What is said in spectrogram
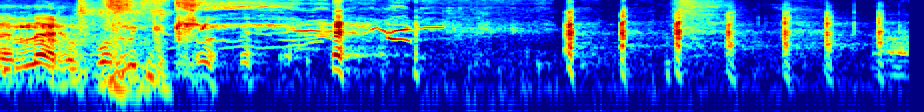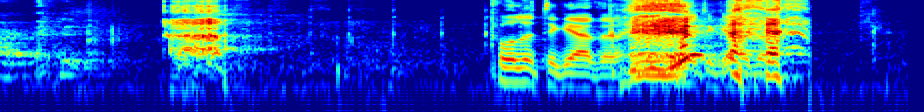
got a letter from the government. Pull it together. Pull it together.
